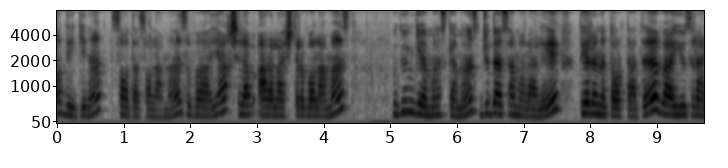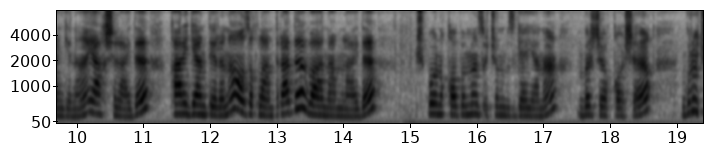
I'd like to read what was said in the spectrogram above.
oddiygina soda solamiz va yaxshilab aralashtirib olamiz. Bugungi maskamiz juda samarali terini tortadi va yuz rangini yaxshilaydi. Qarigan terini oziqlantiradi va namlaydi. Ushbu niqobimiz uchun bizga yana bir choy qoshiq guruch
